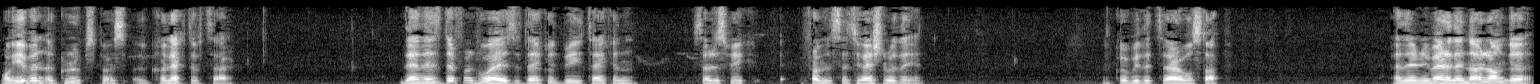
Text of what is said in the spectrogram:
or even a group's pers- a collective tsar, then there's different ways that they could be taken, so to speak, from the situation where they're in. It could be that tsar will stop. And then remember, they're no longer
